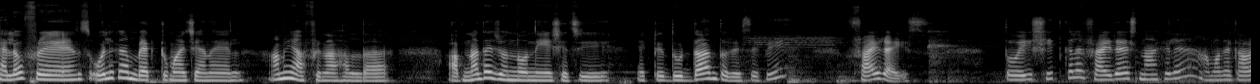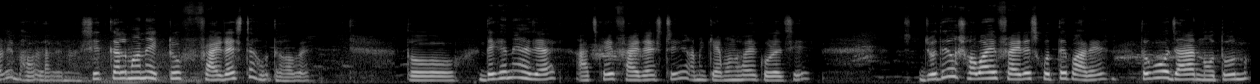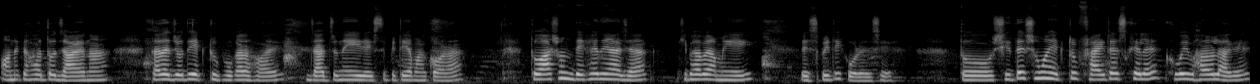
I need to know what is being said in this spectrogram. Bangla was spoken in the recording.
Hello friends welcome back to my channel আমি আফরিনা হালদার। আপনাদের জন্য নিয়ে এসেছি একটি দুর্দান্ত রেসিপি ফ্রাইড রাইস তো এই শীতকালে ফ্রাইড রাইস না খেলে আমাদের কারোরই ভালো লাগে না। শীতকাল মানে একটু ফ্রাইড রাইসটা হতে হবে। তো দেখে নেওয়া যাক আজকে এই ফ্রাইড রাইসটি আমি কেমনভাবে করেছি। যদিও সবাই ফ্রাইড রাইস করতে পারে, তবুও যারা নতুন, অনেকে হয়তো জানে না, তাদের যদি একটু উপকার হয়, যার জন্য এই রেসিপিটি আমার করা। তো আসুন দেখে নেওয়া যাক কীভাবে আমি এই রেসিপিটি করেছি। তো শীতের সময় একটু ফ্রাইড রাইস খেলে খুবই ভালো লাগে,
